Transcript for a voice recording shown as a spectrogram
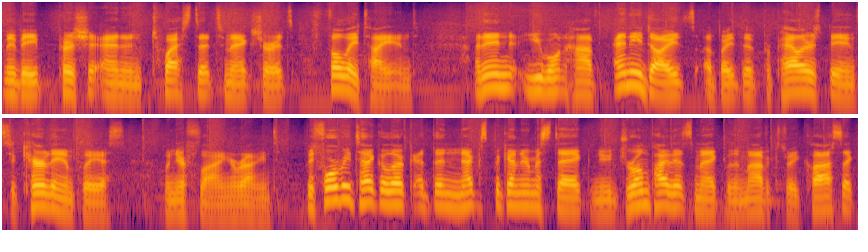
Maybe push it in and twist it to make sure it's fully tightened. And then you won't have any doubts about the propellers being securely in place when you're flying around. Before we take a look at the next beginner mistake new drone pilots make with the Mavic 3 Classic,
